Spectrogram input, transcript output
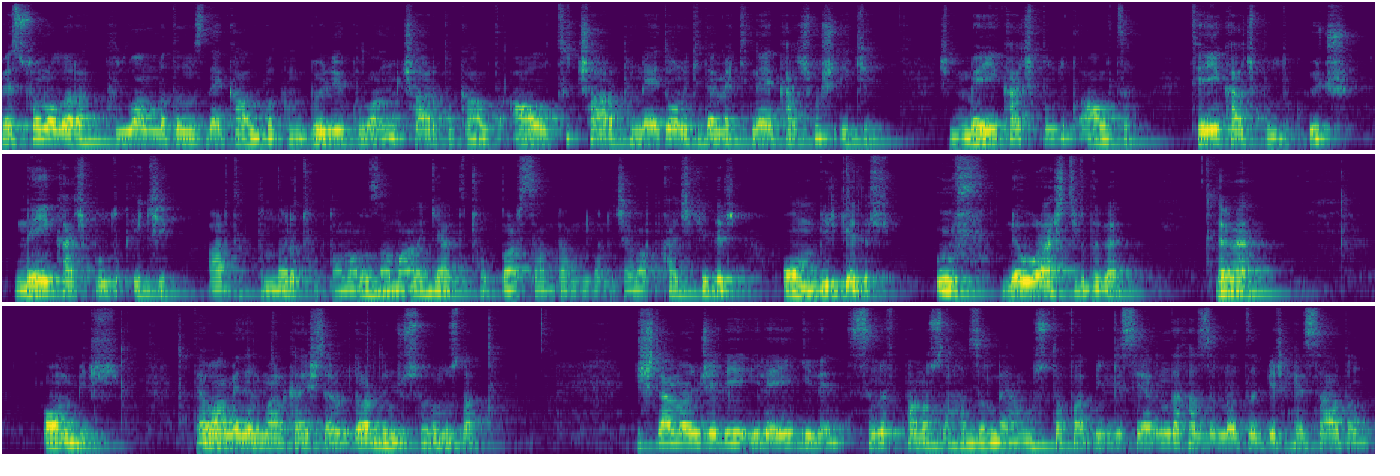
Ve son olarak kullanmadığımız ne kaldı bakın. Bölüyü kullandım çarpı kaldı. 6 çarpı n'de 12 demek ki ne kaçmış 2. Şimdi m'yi kaç bulduk 6. T'yi kaç bulduk 3. N'yi kaç bulduk 2. Artık bunları toplamanın zamanı geldi. Toplarsam ben bunları cevap kaç gelir? 11 gelir. Uf ne uğraştırdı be. Değil mi? 11. Devam edelim arkadaşlarım dördüncü sorumuzda. İşlem önceliği ile ilgili sınıf panosu hazırlayan Mustafa bilgisayarında hazırladığı bir hesabın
